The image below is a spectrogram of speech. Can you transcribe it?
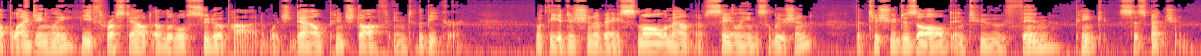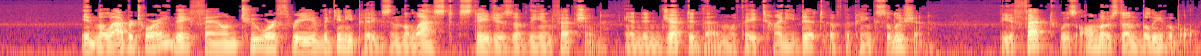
Obligingly, he thrust out a little pseudopod, which Dal pinched off into the beaker. With the addition of a small amount of saline solution, the tissue dissolved into thin pink suspension. In the laboratory, they found two or three of the guinea pigs in the last stages of the infection and injected them with a tiny bit of the pink solution. The effect was almost unbelievable.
